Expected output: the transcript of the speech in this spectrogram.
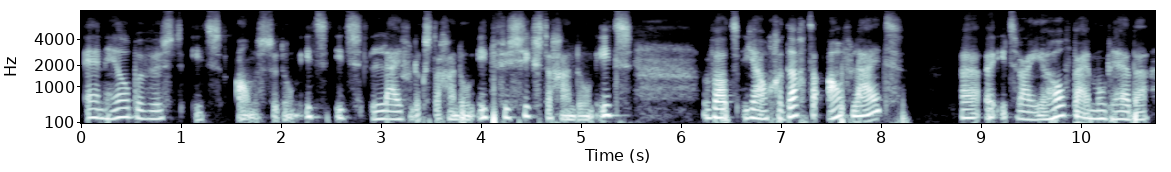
En heel bewust iets anders te doen. Iets, iets lijfelijks te gaan doen. Iets fysieks te gaan doen. Iets wat jouw gedachten afleidt. Uh, iets waar je je hoofd bij moet hebben.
